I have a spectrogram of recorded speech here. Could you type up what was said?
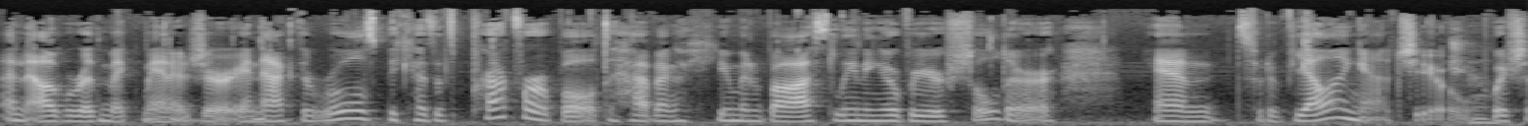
an algorithmic manager enact the rules because it's preferable to having a human boss leaning over your shoulder and sort of yelling at you, sure. which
